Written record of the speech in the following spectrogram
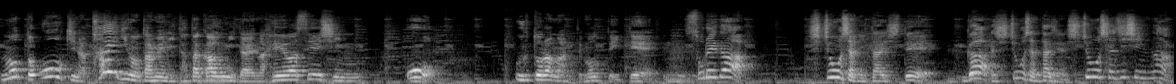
もっと大きな大義のために戦うみたいな平和精神をウルトラマンって持っていて、うん。それが視聴者に対してが視聴者に対してじゃない視聴者自身が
